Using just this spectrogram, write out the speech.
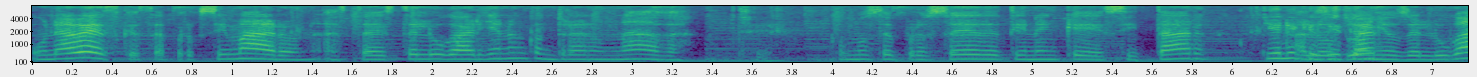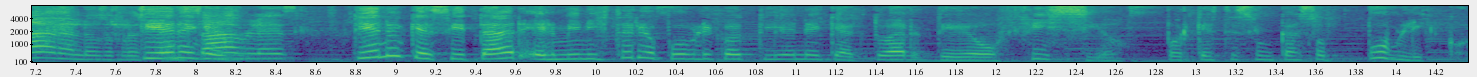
Una vez que se aproximaron hasta este lugar ya no encontraron nada. ¿Cómo se procede? ¿Tienen que citar ¿Tiene a que los citar? dueños del lugar, a los responsables? Tiene que, citar, el Ministerio Público tiene que actuar de oficio, porque este es un caso público.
